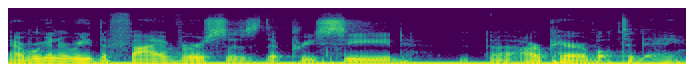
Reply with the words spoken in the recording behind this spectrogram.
and we're going to read the five verses that precede uh, our parable today.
